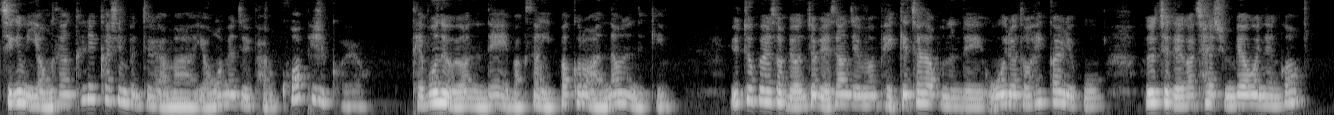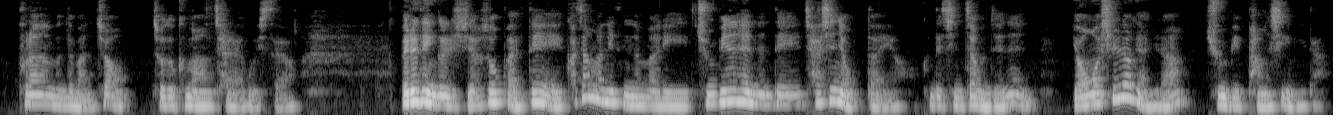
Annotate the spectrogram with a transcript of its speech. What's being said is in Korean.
지금 이 영상 클릭하신 분들 아마 영어 면접이 바로 코앞이실 거예요. 대본을 외웠는데 막상 입 밖으로 안 나오는 느낌. 유튜브에서 면접 예상 질문 100개 찾아보는데 오히려 더 헷갈리고 도대체 내가 잘 준비하고 있는 거? 불안한 분들 많죠? 저도 그 마음 잘 알고 있어요. 베르드 잉글리시 수업할 때 가장 많이 듣는 말이 준비는 했는데 자신이 없다예요. 근데 진짜 문제는 영어 실력이 아니라 준비 방식입니다.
